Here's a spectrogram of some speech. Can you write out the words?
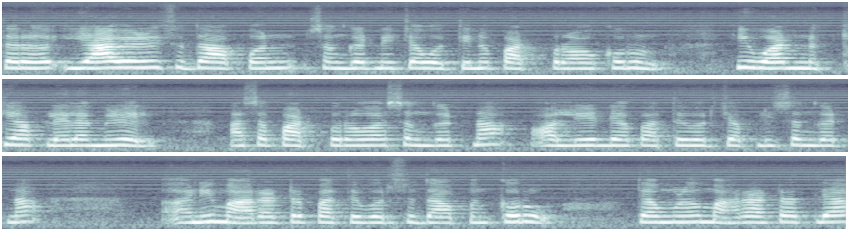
तर यावेळीसुद्धा आपण संघटनेच्या वतीनं पाठपुरावा करून ही वाढ नक्की आपल्याला मिळेल असा पाठपुरावा संघटना ऑल इंडिया पातळीवरची आपली संघटना आणि महाराष्ट्र पातळीवर सुद्धा आपण करू. त्यामुळं महाराष्ट्रातल्या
